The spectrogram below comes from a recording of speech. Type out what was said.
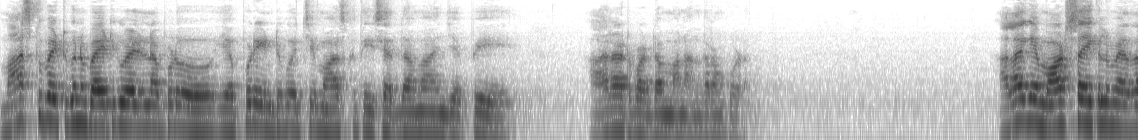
మాస్క్ పెట్టుకుని బయటకు వెళ్ళినప్పుడు ఎప్పుడు ఇంటికి వచ్చి మాస్క్ తీసేద్దామా అని చెప్పి ఆరాటపడ్డాం మన అందరం కూడా. అలాగే మోటార్ సైకిల్ మీద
